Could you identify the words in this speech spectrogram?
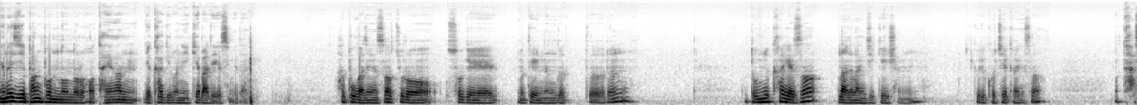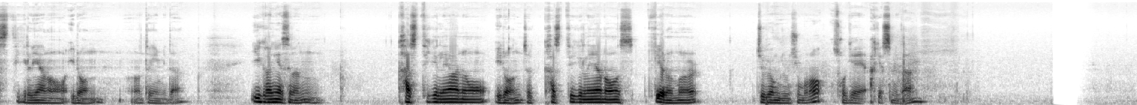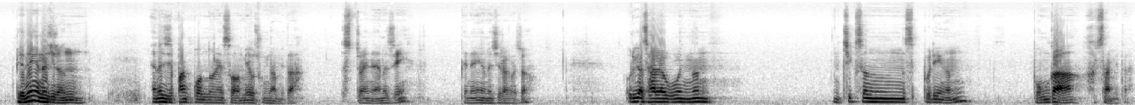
에너지 방법론으로 다양한 역학이론이 개발되었습니다. 학부 과정에서 주로 소개되어 있는 것들은 동력학에서 라그랑지 게이션 그리고 고체학에서 카스티글리아노 이론 어, 등입니다. 이 강의에서는 카스티글리아노 이론, 즉 카스티글리아노스 theorem을 적용 중심으로 소개하겠습니다. 변형 에너지는 에너지 방법론에서 매우 중요합니다. strain 에너지, 변형 에너지라 그러죠. 우리가 잘 알고 있는 직선 스프링은 봉과 흡사합니다.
